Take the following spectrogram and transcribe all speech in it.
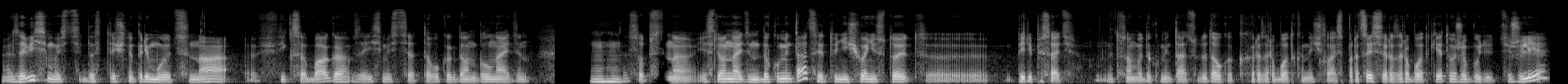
зависимость, достаточно прямую цена фикса бага в зависимости от того, когда он был найден. Угу. Собственно, если он найден в документации, то ничего не стоит э, переписать эту самую документацию до того, как разработка началась. В процессе разработки это уже будет тяжелее.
